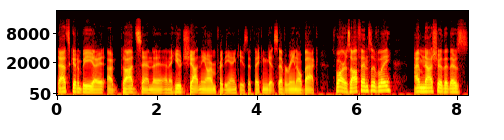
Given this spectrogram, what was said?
that's going to be a, a godsend and a huge shot in the arm for the Yankees if they can get Severino back. As far as offensively, I'm not sure that there's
